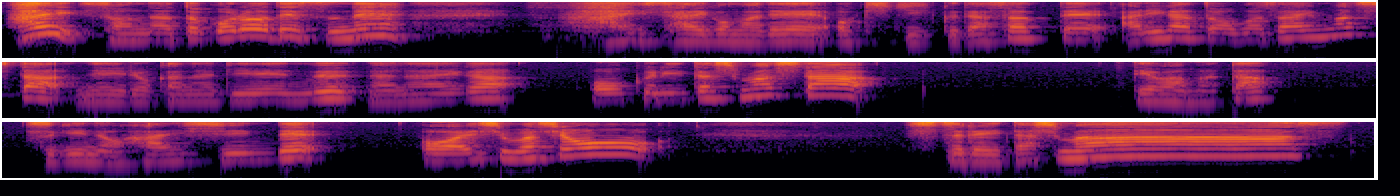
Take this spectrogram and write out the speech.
はいそんなところですね。はい最後までお聴きくださってありがとうございました。音色カナディエンヌ七重がお送りいたしました。ではまた次の配信でお会いしましょう。失礼いたします。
